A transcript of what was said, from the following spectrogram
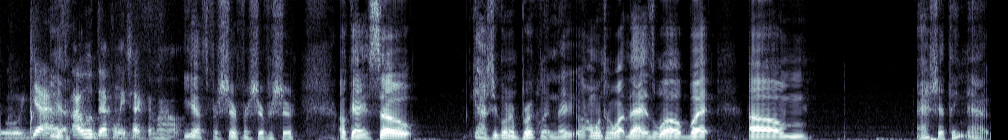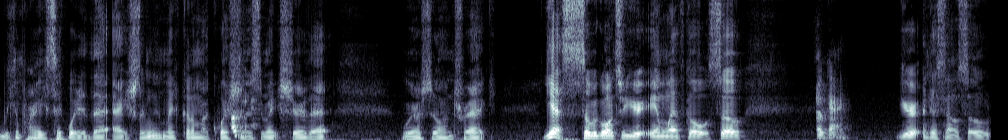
Ooh, yes, Yeah. I will definitely check them out. Yes, for sure, for sure, for sure. Okay, so gosh, you're going to Brooklyn. They, I want to talk about that as well, but um actually, I think that we can probably segue to that. Actually, let me make go to my questions to make sure that we are still on track. Yes, so we're going to your in life goals. So Okay. Your and that sounds so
